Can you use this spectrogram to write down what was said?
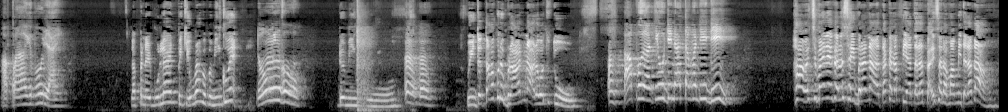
Apa lagi bulan? 8 hari bulan pergi umrah berapa minggu eh? Dua minggu. Dua minggu. Hmm, hmm. Wih, tentang aku dah beranak dah waktu tu. Ah, apa nanti Udin datang dengan Didi? Ha, macam mana kalau saya beranak? Takkanlah Pia tak datang? Eh, salah Mami tak datang?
